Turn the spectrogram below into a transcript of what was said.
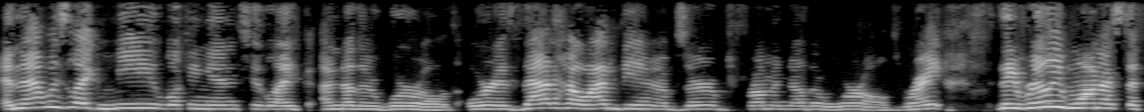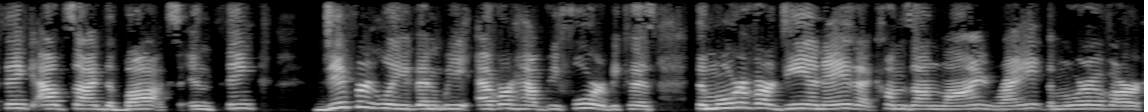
and that was like me looking into like another world. Or is that how I'm being observed from another world, right? They really want us to think outside the box and think differently than we ever have before because the more of our DNA that comes online, right? The more of our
